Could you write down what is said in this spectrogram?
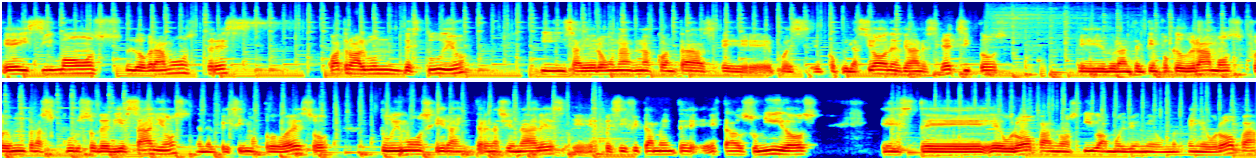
Eh, hicimos, logramos tres, cuatro álbumes de estudio y salieron unas cuantas eh, pues, eh, compilaciones, grandes éxitos. Eh, durante el tiempo que duramos fue un transcurso de 10 años en el que hicimos todo eso. Tuvimos giras internacionales, específicamente Estados Unidos, este, Europa, nos iba muy bien en, Europa,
